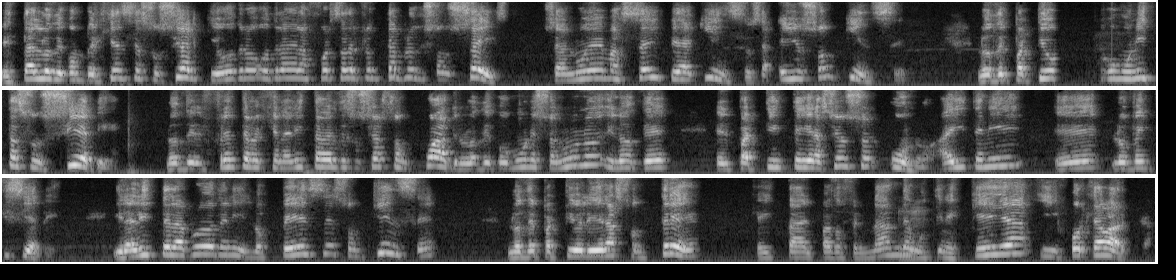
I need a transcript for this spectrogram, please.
Están los de Convergencia Social, que otro, otra de las fuerzas del Frente Amplio, que son seis. O sea, nueve más seis te da quince. O sea, ellos son quince. Los del Partido Comunista son siete. Los del Frente Regionalista Verde Social son cuatro. Los de Comunes son uno. Y los de el Partido Integración son uno. Ahí tenéis eh, los 27. Y la lista de la prueba tenéis, los PS son 15, los del Partido Liberal son 3, que ahí está el Pato Fernández, Agustín Esquella y Jorge Abarca.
